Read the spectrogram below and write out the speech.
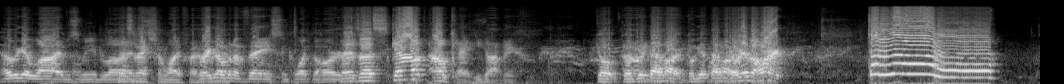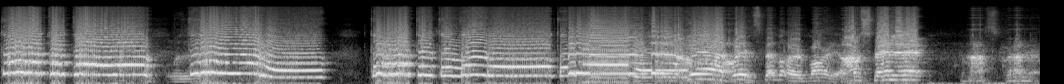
How do we get lives? We need lives. There's an extra life right Break over open there. a vase and collect the heart. There's a scout. Okay, he got me. Go, go Oh, get that heart. Go get that heart. Go heart. get the heart. Da-da-da-da! Da-da-da-da! Was it- Da-da-da-da! Da-da-da-da-da! Yeah, Brandon, spend the, or Mario. I'm spending it. Ah, spend it.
